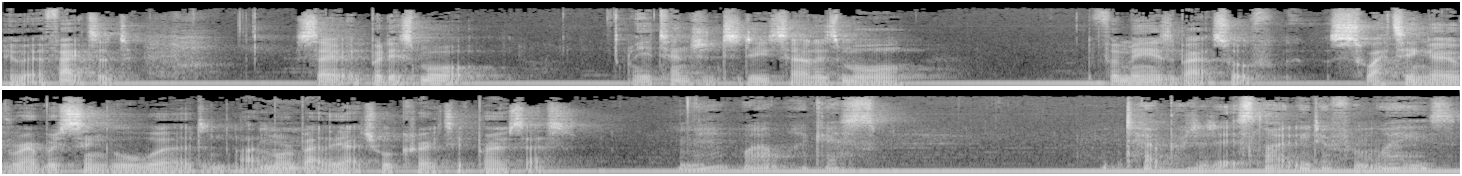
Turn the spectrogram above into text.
who it affected. So, but it's more the attention to detail is more for me is about sort of sweating over every single word and like more mm. about the actual creative process. Yeah, well, I guess interpreted it slightly different ways.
